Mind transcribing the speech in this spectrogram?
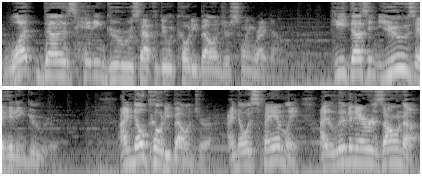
What does hitting gurus have to do with Cody Bellinger's swing right now? He doesn't use a hitting guru. I know Cody Bellinger. I know his family. I live in Arizona.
